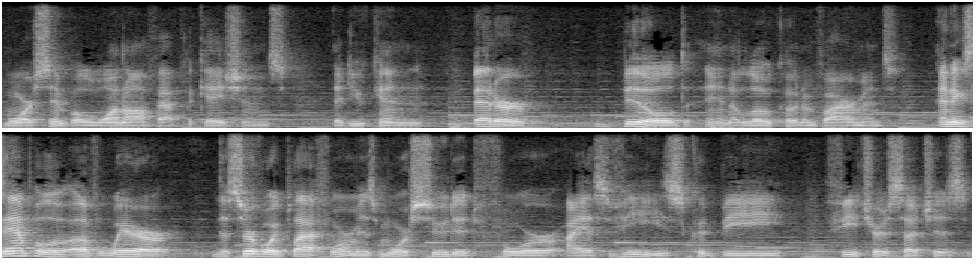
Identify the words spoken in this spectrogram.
more simple one-off applications that you can better build in a low-code environment. An example of where the Servoy platform is more suited for ISVs could be features such as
